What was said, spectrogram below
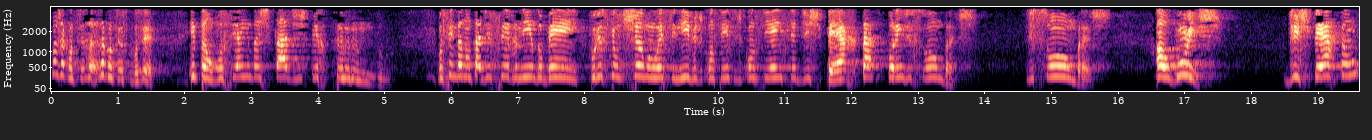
Mas já aconteceu, já aconteceu isso com você? Então, você ainda está despertando. Você ainda não está discernindo bem. Por isso que eu chamo esse nível de consciência de consciência desperta, porém de sombras. De sombras. Alguns despertam.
